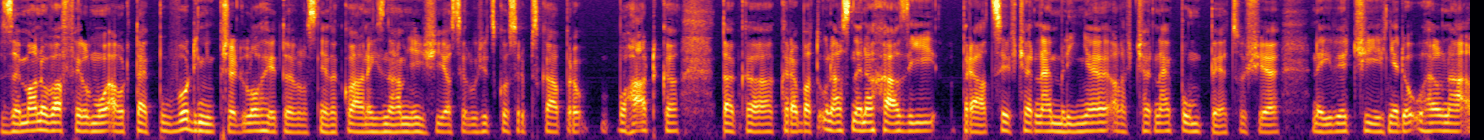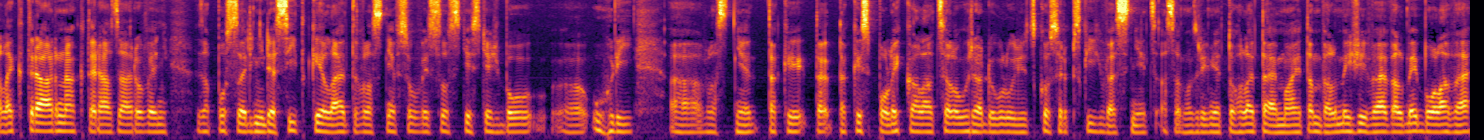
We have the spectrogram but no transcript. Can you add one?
Zemanova filmu a od té původní předlohy, to je vlastně taková nejznámější asi lužicko-srbská pro pohádka, tak Krabat u nás nenachází práci v Černém mlíně, ale v Černé pumpě, což je největší hnědouhelná elektrárna, která zároveň za poslední desítky let vlastně v souvislosti s těžbou uh, uhlí uh, vlastně taky, ta, taky spolikala celou řadu lužicko-srbských vesnic a samozřejmě tohle téma je tam velmi živé, velmi bolavé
